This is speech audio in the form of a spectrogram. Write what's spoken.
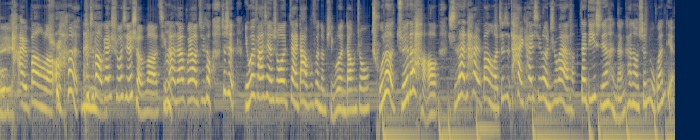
太棒了！不知道该说些什么，请大家不要剧透。就是你会发现说，在大部分的评论当中，除了觉得好，实在太棒了，真是太开心了之外，哈，在第一时间很难看到深度观点。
